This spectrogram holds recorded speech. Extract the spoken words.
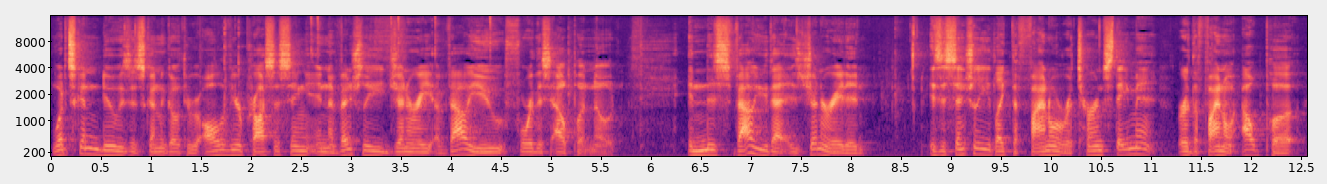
what it's going to do is it's going to go through all of your processing and eventually generate a value for this output node. And this value that is generated is essentially like the final return statement or the final output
